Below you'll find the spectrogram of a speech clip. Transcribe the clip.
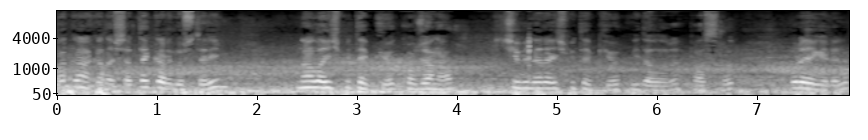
Bakın arkadaşlar tekrar göstereyim. Nala hiçbir tepki yok. Koca nal. Çivilere hiçbir tepki yok. Vidaları, paslı. Buraya gelelim.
